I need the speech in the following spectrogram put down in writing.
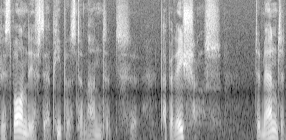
respond if their peoples demanded uh, preparations, demanded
